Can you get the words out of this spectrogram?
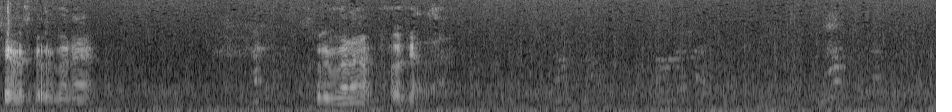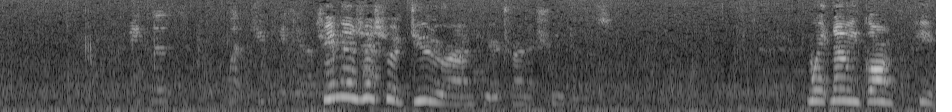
Sharon's got to run out. It's got to run out before I get there. No. Because once you pick it up. Shane, there's just a dude around here trying to shoot us. Wait, no, he's gone. Phew.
